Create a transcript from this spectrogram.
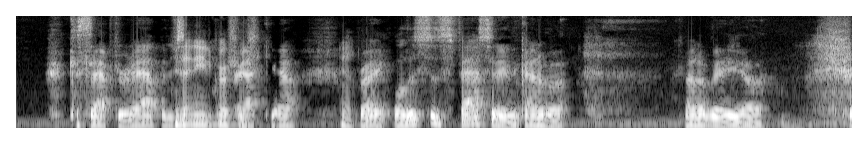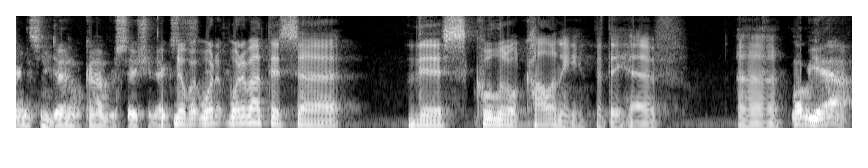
because after it happens, because I need groceries. back, yeah. Yeah. right. Well, this is fascinating. Kind of a, kind of a uh, transcendental conversation. Ex- No, but what what about this uh, this cool little colony that they have? Uh, oh yeah,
